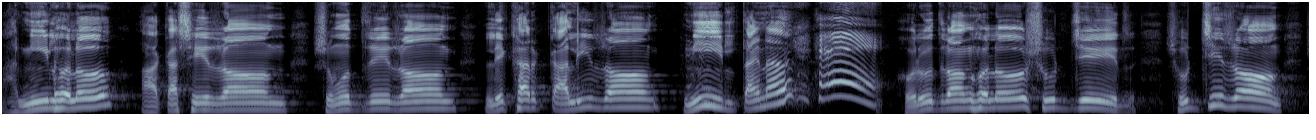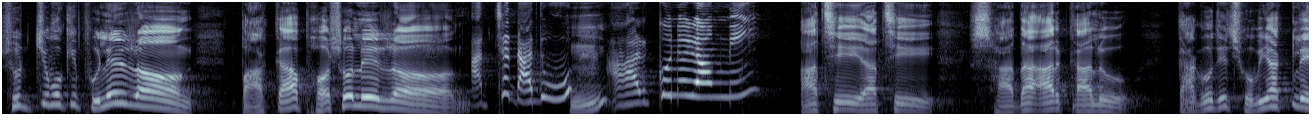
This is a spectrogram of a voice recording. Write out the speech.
আর নীল হলো আকাশের রং সমুদ্রের রং লেখার কালির রং। নীল তাই না? হ্যাঁ। হলুদ রং হলো সূর্যের সূর্যের রং সূর্যমুখী ফুলের রং পাকা ফসলের রং। আচ্ছা দাদু আর কোনো রং নেই? আছে আছে। সাদা আর কালো। কাগজে ছবি আঁকলে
